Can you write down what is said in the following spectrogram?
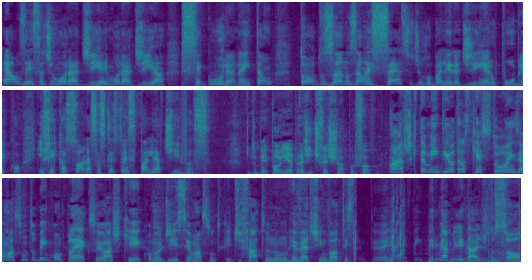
é a ausência de moradia e moradia segura. Né? Então, todos os anos é um excesso de roubalheira de dinheiro público e fica só nessas questões paliativas. Muito bem, Paulinha, para a gente fechar, por favor. Acho que também tem outras questões, é um assunto bem complexo. Eu acho que, como eu disse, é um assunto que de fato não reverte em voto instantâneo, tem permeabilidade do solo,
